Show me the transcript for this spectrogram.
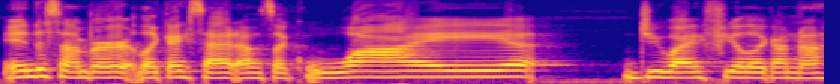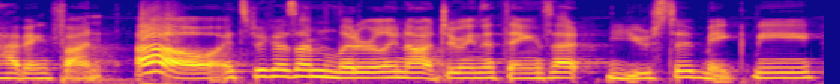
In December, like I said, I was like, why do I feel like I'm not having fun? Oh, it's because I'm literally not doing the things that used to make me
